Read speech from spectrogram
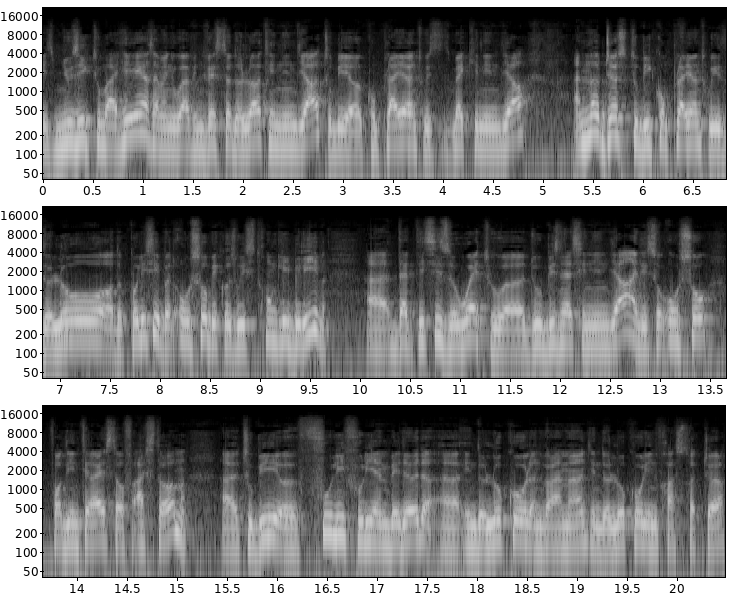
is music to my ears. I mean, we have invested a lot in India to be compliant with Make in India and not just to be compliant with the law or the policy, but also because we strongly believe uh, that this is the way to uh, do business in India, and it's also for the interest of Alstom uh, to be uh, fully, fully embedded uh, in the local environment, in the local infrastructure.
